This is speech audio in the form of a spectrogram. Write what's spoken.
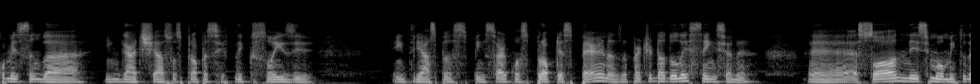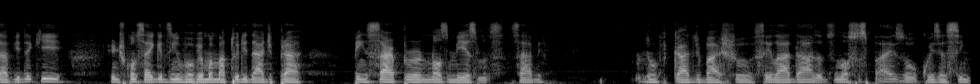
começando a engatear suas próprias reflexões e entre aspas, pensar com as próprias pernas a partir da adolescência, né? É, é só nesse momento da vida que a gente consegue desenvolver uma maturidade para pensar por nós mesmos, sabe? Não ficar debaixo, sei lá, da asa dos nossos pais ou coisa assim.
